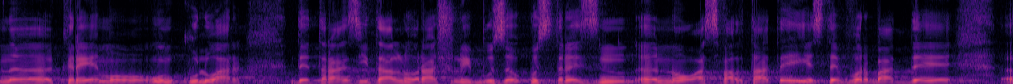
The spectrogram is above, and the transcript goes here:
uh, creăm un culoar de tranzit al orașului Buzău cu străzi uh, nou asfaltate. Este vorba de uh,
